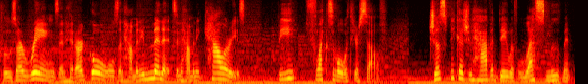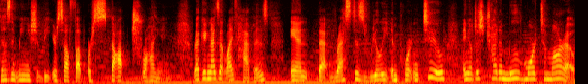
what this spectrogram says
close our rings and hit our goals and how many minutes and how many calories. Be flexible with yourself. Just because you have a day with less movement doesn't mean you should beat yourself up or stop trying. Recognize that life happens and that rest is really important too, and you'll just try to move more tomorrow.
